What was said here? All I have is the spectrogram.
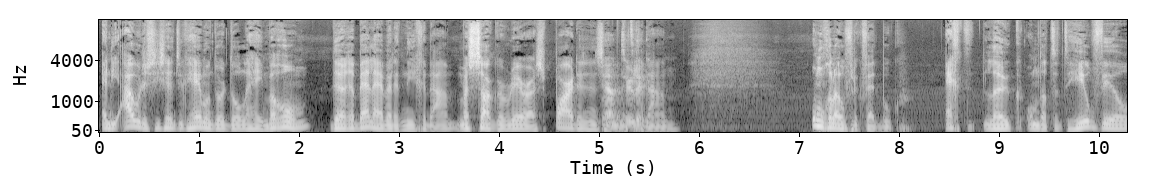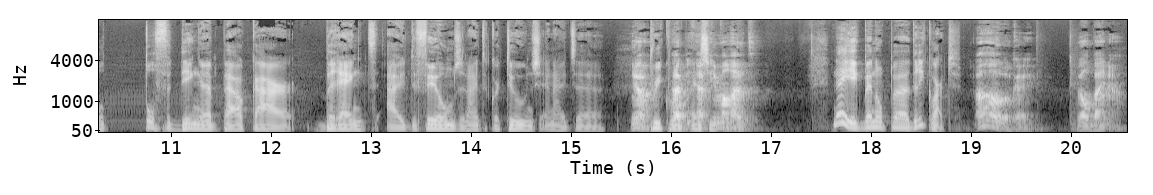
en die ouders die zijn natuurlijk helemaal door het dolle heen. Waarom? De rebellen hebben het niet gedaan, maar Saw Gerrera's partisans Ja, hebben tuurlijk. het gedaan. Ongelooflijk vet boek. Echt leuk, omdat het heel veel toffe dingen bij elkaar brengt uit de films en uit de cartoons en uit de... Ja, Prequel heb, en heb je hem al uit? Nee, ik ben op eh driekwart. Oh, oké. Wel bijna.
